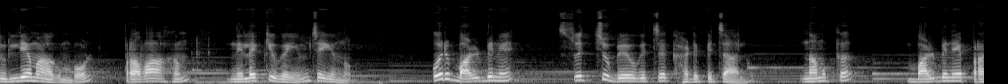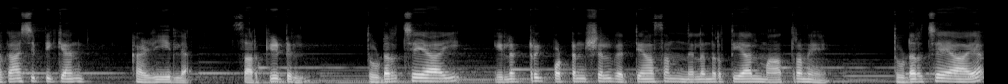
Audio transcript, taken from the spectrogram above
തുല്യമാകുമ്പോൾ പ്രവാഹം നിലയ്ക്കുകയും ചെയ്യുന്നു. ഒരു ബൾബിനെ സ്വിച്ച് ഉപയോഗിച്ച് ഘടിപ്പിച്ചാൽ നമുക്ക് ബൾബിനെ പ്രകാശിപ്പിക്കാൻ കഴിയില്ല. സർക്യൂട്ടിൽ തുടർച്ചയായി ഇലക്ട്രിക് പൊട്ടൻഷ്യൽ വ്യത്യാസം നിലനിർത്തിയാൽ മാത്രമേ തുടർച്ചയായ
